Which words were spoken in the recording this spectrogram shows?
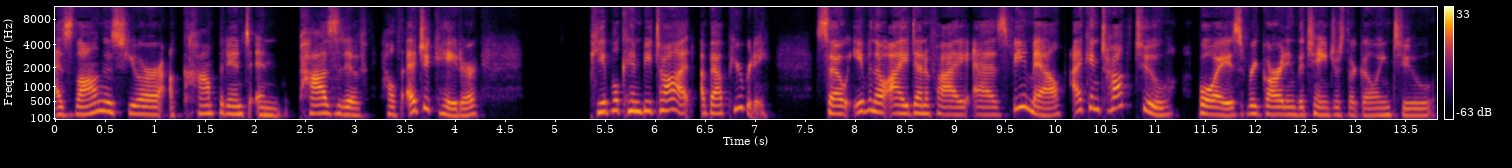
as long as you're a competent and positive health educator, people can be taught about puberty. So even though I identify as female, I can talk to boys regarding the changes they're going to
